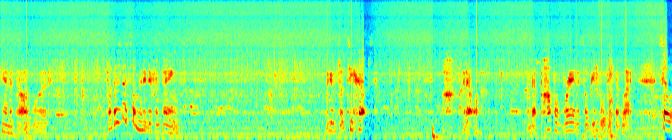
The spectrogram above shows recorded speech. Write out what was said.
can of dogwood. But there's just so many different things. We give it teacups. Look at that one. And that pop of red is so beautiful against that black. So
